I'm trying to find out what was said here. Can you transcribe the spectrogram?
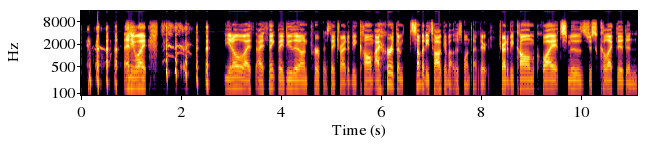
anyway, you know, I I think they do that on purpose. They try to be calm. I heard them somebody talking about this one time. They try to be calm, quiet, smooth, just collected, and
